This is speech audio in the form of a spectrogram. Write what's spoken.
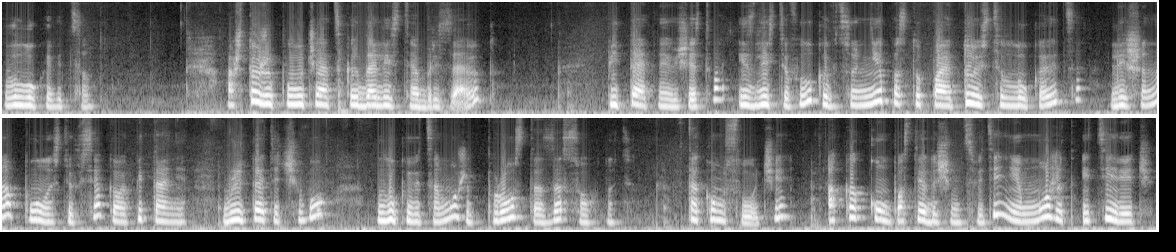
в луковицу. А что же получается, когда листья обрезают? Питательные вещества из листьев в луковицу не поступают, то есть луковица лишена полностью всякого питания, в результате чего луковица может просто засохнуть. В таком случае о каком последующем цветении может идти речь,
